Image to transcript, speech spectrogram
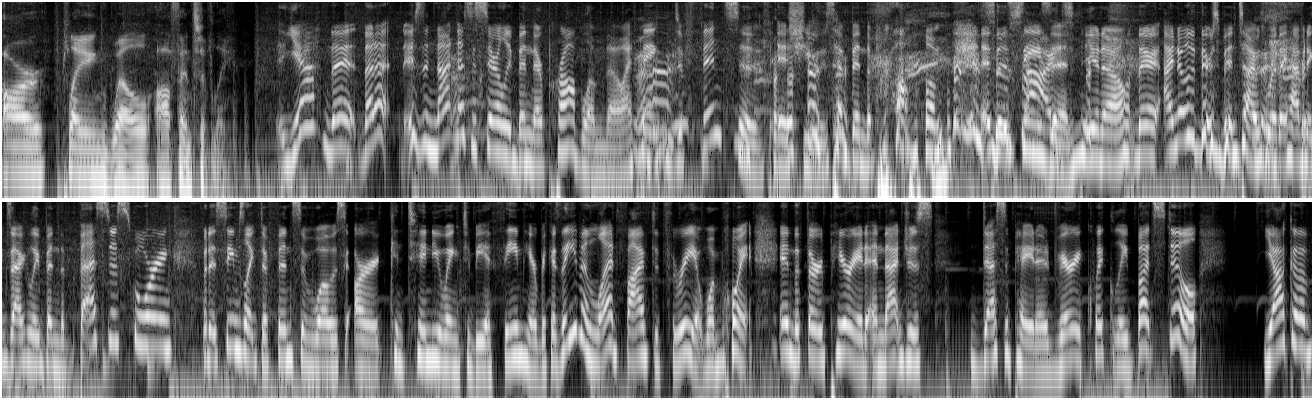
are playing well offensively. Yeah, that that uh, has not necessarily been their problem, though. I think defensive issues have been the problem in this season. You know, there. I know that there's been times where they haven't exactly been the best at scoring, but it seems like defensive woes are continuing to be a theme here because they even led five to three at one point in the third period, and that just dissipated very quickly. But still, Jakub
